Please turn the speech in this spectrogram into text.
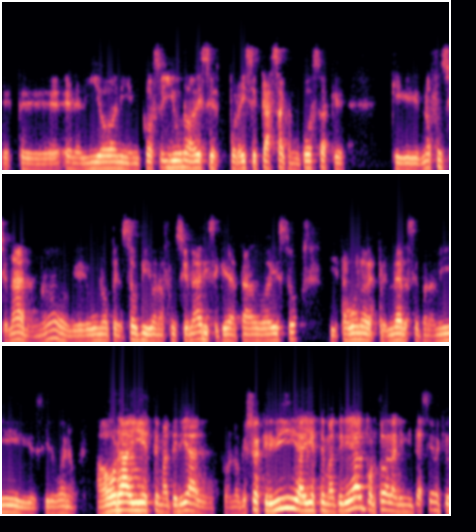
este, en el guion y en cosas, y uno a veces por ahí se casa con cosas que, que no funcionaron, ¿no? Que uno pensó que iban a funcionar y se queda atado a eso, y está bueno desprenderse para mí y decir, bueno, ahora hay este material, con lo que yo escribí, hay este material por todas las limitaciones que,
